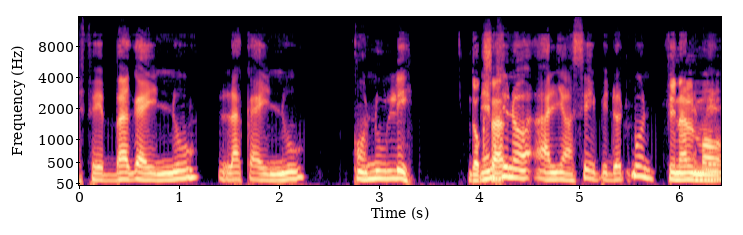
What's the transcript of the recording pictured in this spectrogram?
faire bagaille nous la caille nous qu'on nous l'est Donc même ça, si nous alliancés et puis d'autres mondes finalement,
